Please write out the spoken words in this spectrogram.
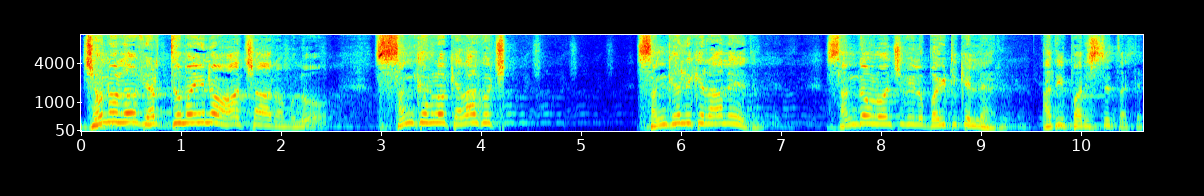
జనుల వ్యర్థమైన ఆచారములో సంఘంలోకి ఎలాగొచ్చి సంఘానికి రాలేదు. సంఘంలోంచి వీళ్ళు బయటికి వెళ్ళారు అది పరిస్థితి అక్కడ.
